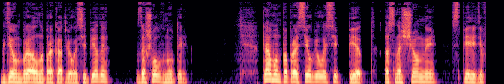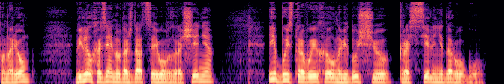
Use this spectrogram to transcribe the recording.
где он брал на прокат велосипеды, зашел внутрь. Там он попросил велосипед, оснащенный спереди фонарем, велел хозяину дождаться его возвращения — и быстро выехал на ведущую к расселине дорогу.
